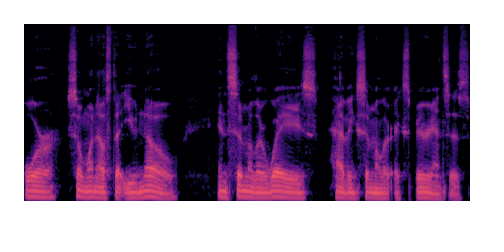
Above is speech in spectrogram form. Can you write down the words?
or someone else that you know in similar ways having similar experiences.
